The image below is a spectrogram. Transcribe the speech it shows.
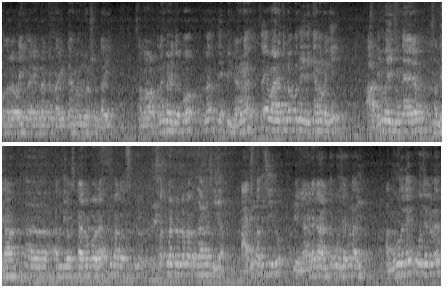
മുതലോടെയും കാര്യങ്ങളൊക്കെ ഉണ്ടായിട്ട് അങ്ങനെ ഒരു വർഷം ഉണ്ടായി. സമാവർത്തനം കഴിഞ്ഞപ്പോൾ പിന്നെ അങ്ങനെ വാഴത്തിനൊപ്പം നേരിക്കാൻ തുടങ്ങി. ആദ്യം വൈകുന്നേരം സന്ധ്യ അന്ത്യനമസ്കാരം പോലെ ഒരു ഭഗ- ഒരു പത്മട്ടുള്ള ഇതാണ് ചെയ്യുക. ആദ്യം അത് ചെയ്തു. പിന്നെ അങ്ങനെ കാലത്തെ പൂജകളായി. അന്ന് മുതലേ പൂജകൾ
